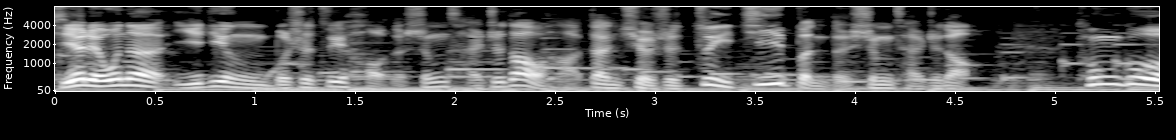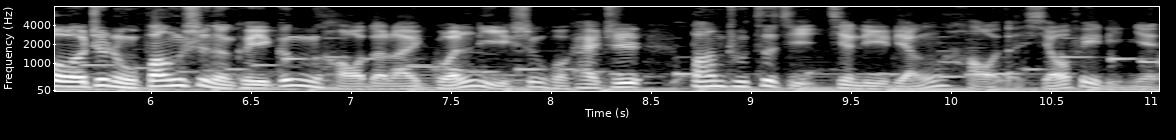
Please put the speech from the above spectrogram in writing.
节流呢，一定不是最好的生财之道哈，但却是最基本的生财之道。通过这种方式呢，可以更好的来管理生活开支，帮助自己建立良好的消费理念。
